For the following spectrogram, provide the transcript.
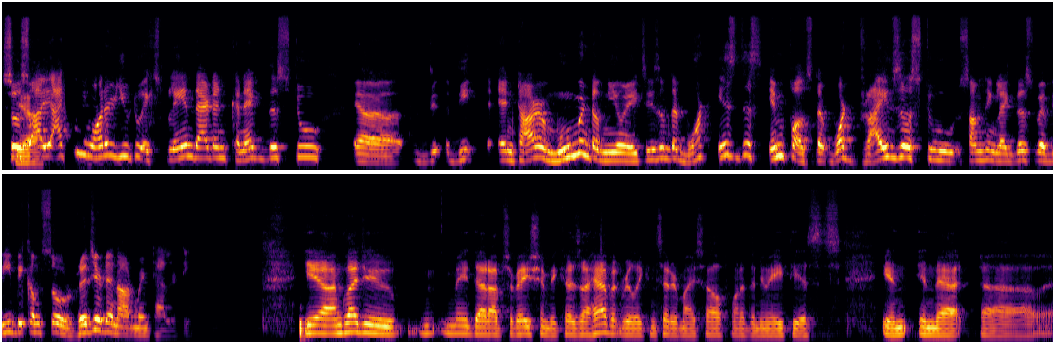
so, yeah. so i actually wanted you to explain that and connect this to uh, the, the, entire movement of neo-atheism that what is this impulse that what drives us to something like this where we become so rigid in our mentality yeah i'm glad you made that observation because i haven't really considered myself one of the new atheists in in that uh,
